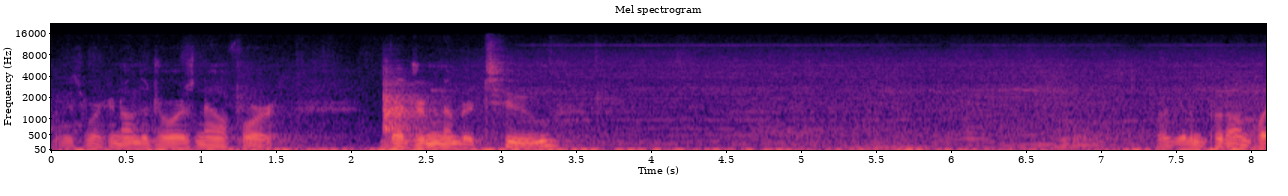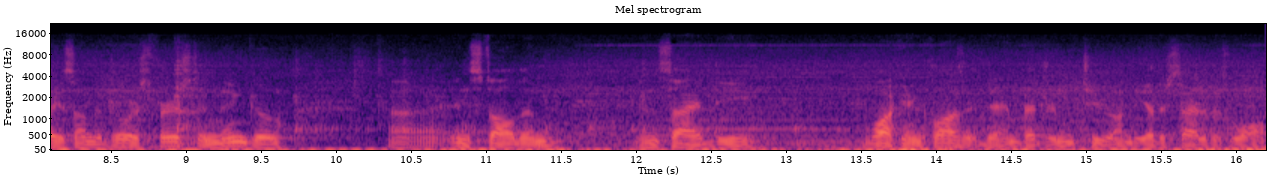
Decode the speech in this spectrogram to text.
So he's working on the drawers now for bedroom number two. We'll get them put on place on the drawers first and then go uh, install them inside the walk-in closet there in bedroom two on the other side of this wall.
